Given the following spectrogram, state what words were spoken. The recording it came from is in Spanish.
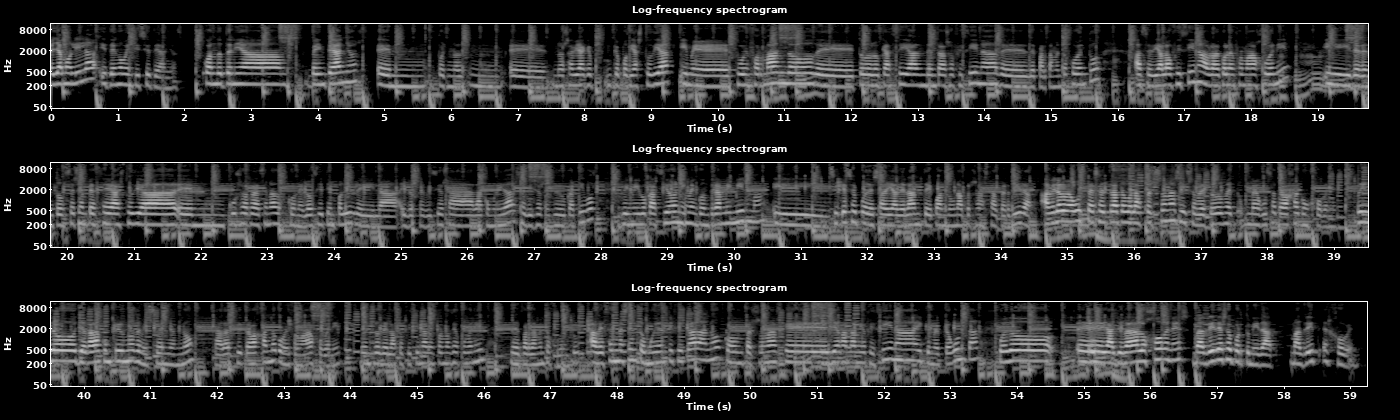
Me llamo Lila y tengo 27 años. Cuando tenía 20 años, em, pues no, mm, eh, sabía que, que, podía estudiar y me estuve informando de todo lo que hacían dentro de las oficinas del Departamento de Juventud. Accedí a la oficina a hablar con la informada juvenil y desde entonces empecé a estudiar em, cursos relacionados con el ocio y tiempo libre y, los servicios a la comunidad, servicios socioeducativos. Vi mi vocación y me encontré a mí misma y sí que se puede salir adelante cuando una persona está perdida. A mí lo que me gusta es el trato con las personas y sobre todo me, me gusta trabajar con jóvenes. He podido llegar a cumplir uno de mis sueños, ¿no? Ahora estoy trabajando como informada juvenil dentro de las oficinas de información juvenil del Departamento de Juventud. A veces me siento muy identificada ¿no? con personas que llegan a mi oficina y que me preguntan. Puedo eh, ayudar a los jóvenes. Madrid es oportunidad, Madrid es joven.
